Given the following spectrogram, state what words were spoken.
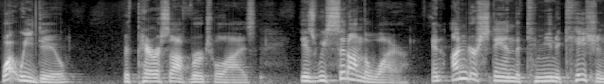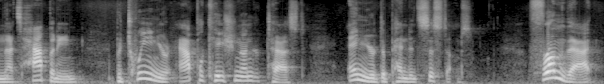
what we do with Parasoft Virtualize is we sit on the wire and understand the communication that's happening between your application under test and your dependent systems. From that,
